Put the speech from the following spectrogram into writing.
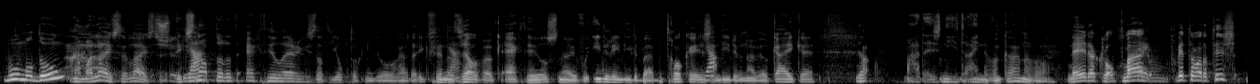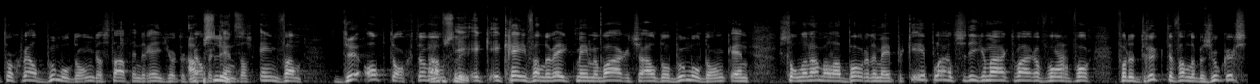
Boemeldonk. Nou, maar luister, luister. Ik Ja. snap dat het echt heel erg is dat die optocht niet doorgaat. Ik vind Ja. het zelf ook echt heel sneu voor iedereen die erbij betrokken is Ja. en die er naar wil kijken. Ja. Maar dat is niet het einde van carnaval. Nee, dat klopt. Maar weet je wat het is? Toch wel Boemeldong. Dat staat in de regio toch wel bekend als een van de optochten. Want Absoluut. ik, ik, ik reed van de week met mijn wagentje al door Boemeldonk. En stonden allemaal al borden met parkeerplaatsen die gemaakt waren voor, Ja. voor, voor de drukte van de bezoekers.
